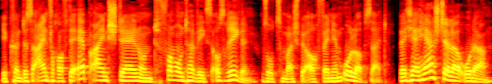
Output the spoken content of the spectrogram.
Ihr könnt es einfach auf der App einstellen und von unterwegs aus regeln. So zum Beispiel auch, wenn ihr im Urlaub seid. Welcher Hersteller oder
